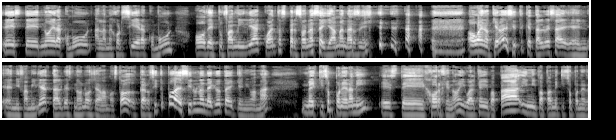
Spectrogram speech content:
este no era común, a lo mejor sí era común o de tu familia cuántas personas se llaman así. o bueno, quiero decirte que tal vez en, en mi familia tal vez no nos llamamos todos, pero sí te puedo decir una anécdota de que mi mamá me quiso poner a mí, este, Jorge, ¿no? Igual que mi papá, y mi papá me quiso poner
